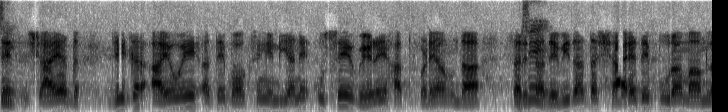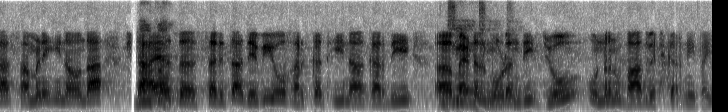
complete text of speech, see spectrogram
ਤੇ ਜੀ। ਸ਼ਾਇਦ ਜੇਕਰ ਆਈਓਏ ਅਤੇ ਬਾਕਸਿੰਗ ਇੰਡੀਆ ਨੇ ਉਸੇ ਵੇਲੇ ਹੱਥ ਫੜਿਆ ਹੁੰਦਾ ਸਰਿਤਾ। ਦੇਵੀ ਦਾ ਤਾਂ ਸ਼ਾਇਦ ਇਹ ਪੂਰਾ ਮਾਮਲਾ ਸਾਹਮਣੇ ਹੀ ਨਾ ਆਉਂਦਾ। ਸ਼ਾਇਦ ਸਰਿਤਾ ਦੇਵੀ ਉਹ ਹਰਕਤ ਹੀ ਨਾ ਕਰਦੀ ਮੈਡਲ ਮੋੜਨ ਦੀ ਜੋ ਉਹਨਾਂ ਨੂੰ ਬਾਅਦ ਵਿੱਚ ਕਰਨੀ ਪਈ।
